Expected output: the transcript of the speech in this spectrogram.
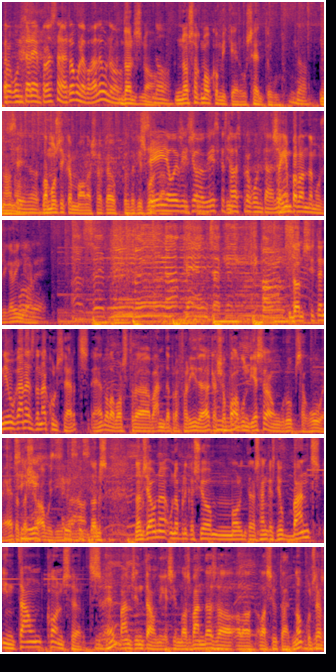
preguntarem. Però has anat alguna vegada o no? Doncs no. No. No sóc molt comiquero, ho sento. No. No, no. Sí, no. La música em mola, això que que d'aquí és Sí, brutal. ja ho he vist, ja ho he vist, que estaves preguntant, eh? Seguim parlant de música, vinga. Molt bé. Doncs si teniu ganes d'anar a concerts eh, de la vostra banda preferida, que això algun dia serà un grup segur, eh, tot Mhm. Sí, això, vull dir, sí, sí, no? sí. Doncs, doncs hi ha una, una aplicació molt interessant que es diu Bands in Town Concerts, Mhm. eh? Bands in Town, diguéssim, les bandes a, a, la, a la ciutat, no? Concerts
